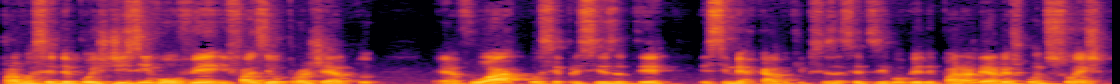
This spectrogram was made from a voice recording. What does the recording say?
para você depois desenvolver e fazer o projeto é, voar, você precisa ter esse mercado que precisa ser desenvolvido em paralelo e as condições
